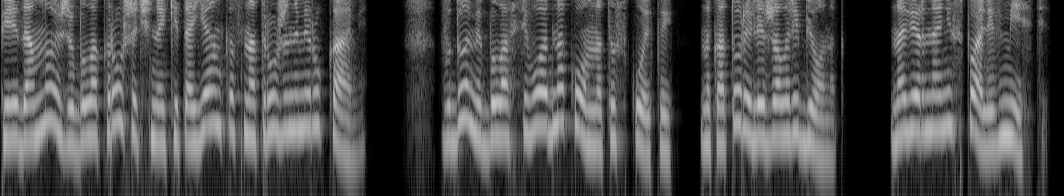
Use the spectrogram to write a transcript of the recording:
Передо мной же была крошечная китаянка с натруженными руками. В доме была всего одна комната с койкой, на которой лежал ребенок. Наверное, они спали вместе.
